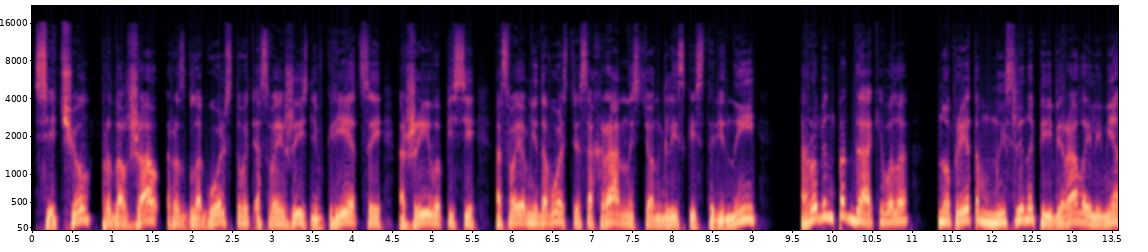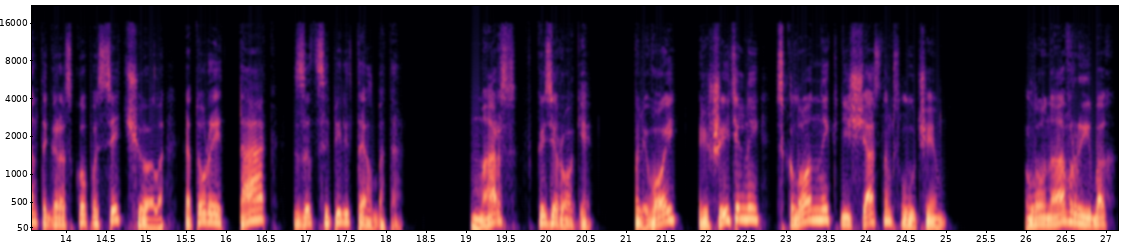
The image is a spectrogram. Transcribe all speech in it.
Сечел продолжал разглагольствовать о своей жизни в Греции, о живописи, о своем недовольстве сохранностью английской старины, Робин поддакивала, но при этом мысленно перебирала элементы гороскопа Сетчуэла, которые так зацепили Телбота. Марс в Козероге. Полевой, решительный, склонный к несчастным случаям. Луна в рыбах.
